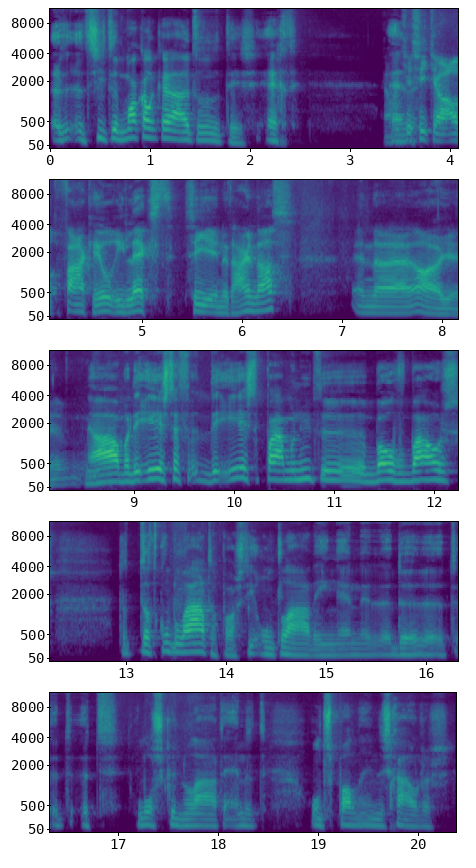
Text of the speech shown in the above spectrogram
het, ziet er makkelijker uit dan het is, echt. Ja, want je ziet jou altijd vaak heel relaxed, zie je in het harnas. En, uh, oh, je... Nou, maar de eerste, de eerste paar minuten boven bouwers dat, dat komt later pas, die ontlading en de, de, het, het, het los kunnen laten en het ontspannen in de schouders.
